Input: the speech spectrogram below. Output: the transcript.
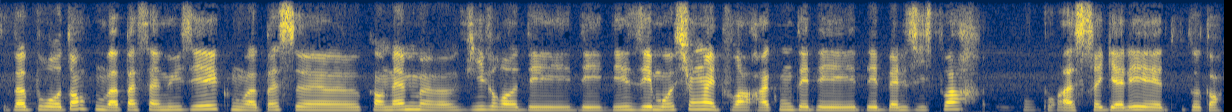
c'est pas pour autant qu'on va pas s'amuser, qu'on va pas se, quand même euh, vivre des, des, des, émotions et pouvoir raconter des, des belles histoires. On pourra se régaler tout autant.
